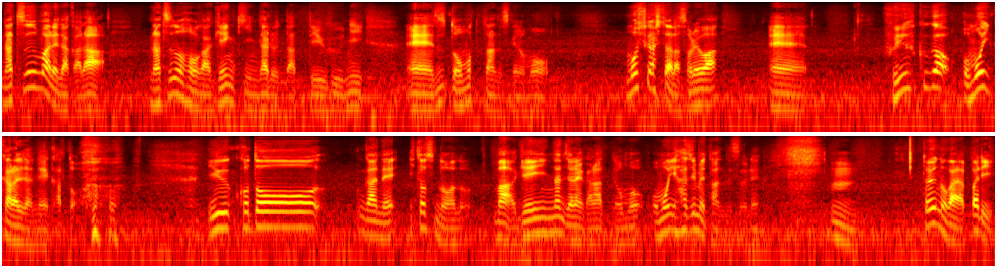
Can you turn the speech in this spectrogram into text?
夏生まれだから夏の方が元気になるんだっていう風に、えー、ずっと思ってたんですけどももしかしたらそれは、えー、冬服が重いからじゃねえかと。いうことがね一つのあのまあ原因なんじゃないかなって思思い始めたんですよね。うん、というのがやっぱり、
